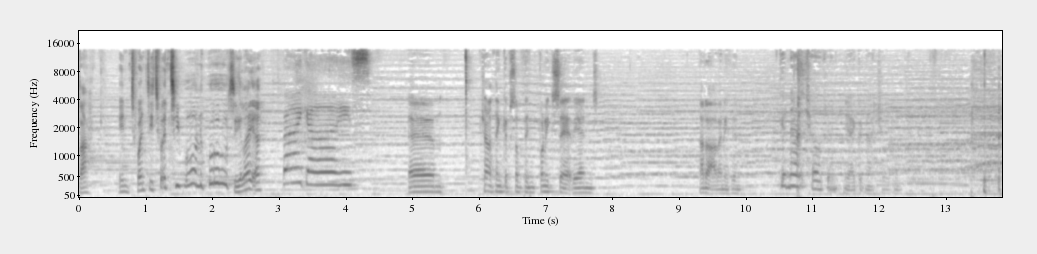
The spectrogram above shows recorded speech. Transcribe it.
back in 2021. Woo, see you later. Bye, guys. Um, trying to think of something funny to say at the end. I don't have anything. Good night, children. Yeah, good night, children.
